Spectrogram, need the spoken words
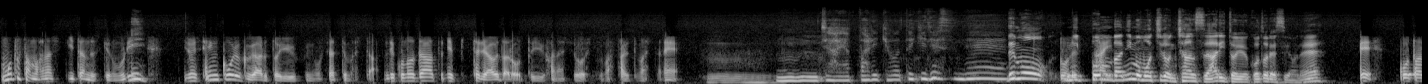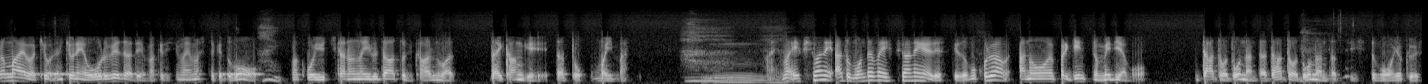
元さんも話聞いたんですけども、リええ。ー非常に先行力があるというふうにおっしゃってました。で、このダートにぴったり合うだろうという話をしてまされてましたね。うんうんじゃあやっぱり強敵ですねでも日本馬にももちろんチャンスありということですよね。えこうたる前は去年去年オールウェザーで負けてしまいましたけども、はいまあ、こういう力のいるダートに変わるのは大歓迎だと思います。はいまあ、エピファネあと問題はエピファネアですけどもこれはあのやっぱり現地のメディアもダートはどうなんだ、ダートはどうなんだっていう質問をよく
